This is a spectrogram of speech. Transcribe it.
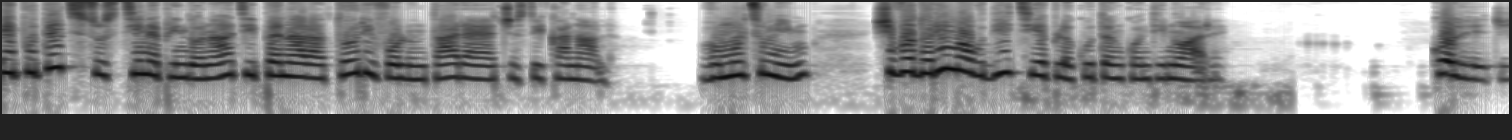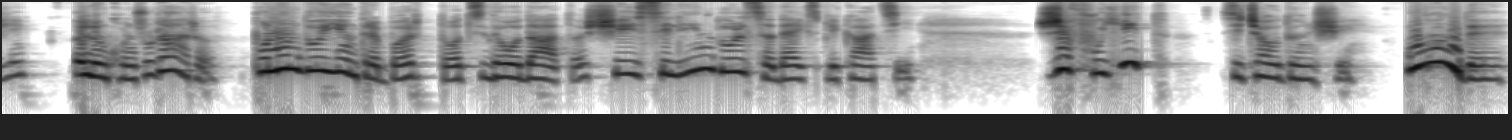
Îi puteți susține prin donații pe naratorii voluntari ai acestui canal. Vă mulțumim și vă dorim audiție plăcută în continuare. Colegii îl înconjurară punându-i întrebări toți deodată și silindu-l să dea explicații. Jefuit, ziceau dânsii. Unde?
